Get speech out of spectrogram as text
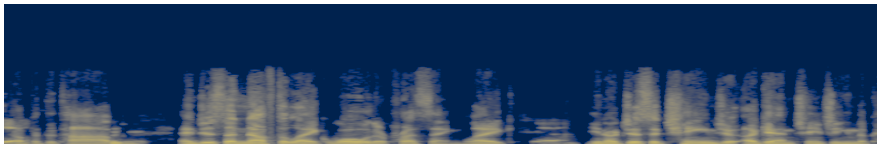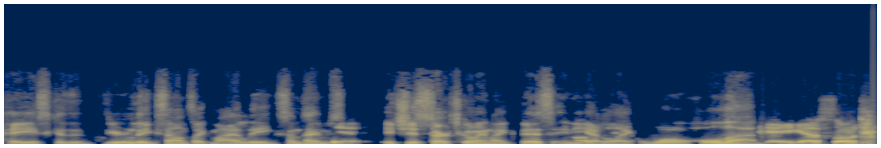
Yeah. up at the top, Mhm. and just enough to like, whoa, they're pressing, like, Yeah. you know, just a change again, changing the pace because your league sounds like my league. Sometimes Yeah. it just starts going like this, and you Oh, got to yeah. like, whoa, hold on, Yeah. You got to slow it down.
